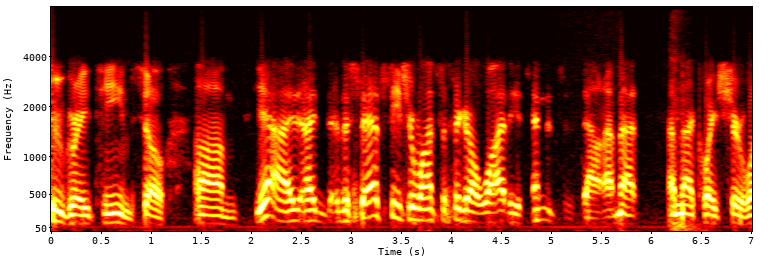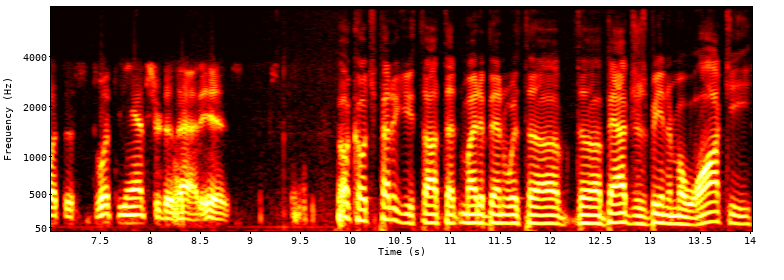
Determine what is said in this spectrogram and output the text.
two great teams. So um, yeah, I, I, the stats teacher wants to figure out why the attendance is down. I'm not I'm not quite sure what this what the answer to that is. Well, Coach Petitgoue thought that might have been with uh, the Badgers being in Milwaukee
